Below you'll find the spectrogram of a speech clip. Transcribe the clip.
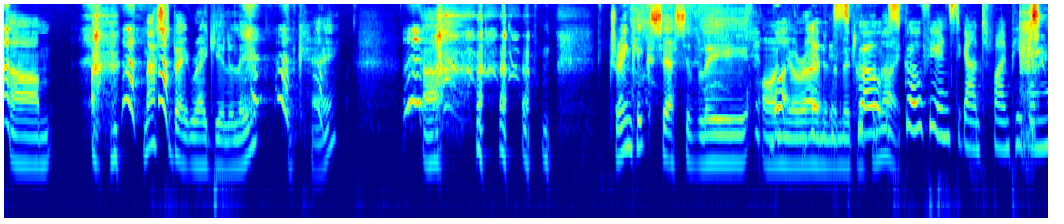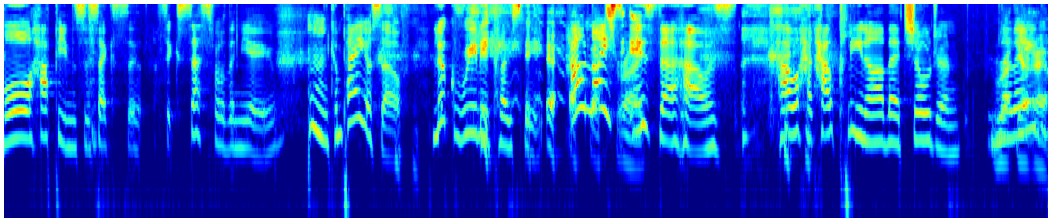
um, masturbate regularly. Okay. Uh, drink excessively on What- your own look, in the middle scroll, of the night. Scroll through Instagram to find people more happy and success, successful than you. Compare yourself. Look really closely. how nice right. is their house? How how clean are their children? No, Right, they, yeah, yeah.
